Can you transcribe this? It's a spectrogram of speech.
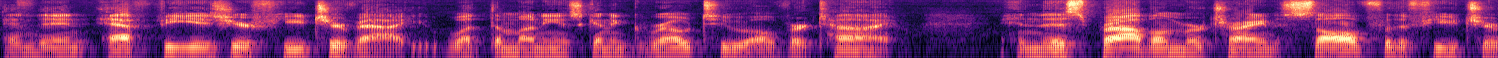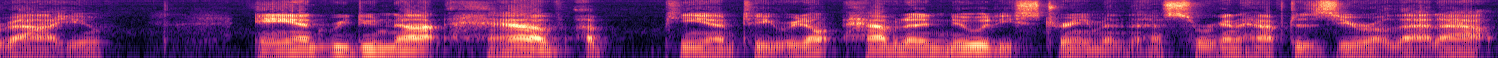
And then FV is your future value, what the money is going to grow to over time. In this problem, we're trying to solve for the future value, and we do not have a PMT. We don't have an annuity stream in this, so we're going to have to zero that out.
